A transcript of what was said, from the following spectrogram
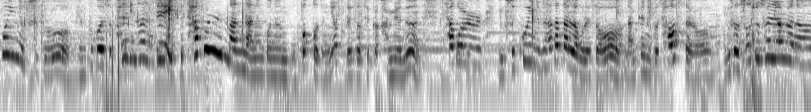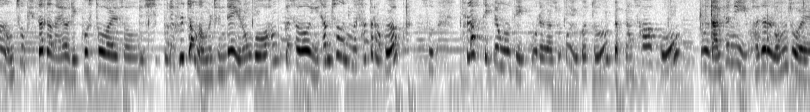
코인 육수도 밴쿠버에서 팔긴 하는데 이렇게 사골맛 나는 거는 못 봤거든요. 그래서 제가 가면은 사골 육수 코인 좀 사다 달라고 그래서 남편이 그거 사왔어요. 여기서 소주 사려면은 엄청 비싸잖아요. 리코스토어에서 10불이 훌쩍 넘을 텐데 이런 거 한국에서 2, 3천 원이면 사더라고요. 그래서 플라스틱 병으로 돼 있고 그래가지고 이것도 몇 병 사왔고 그리고 남편이 이 과자를 너무 좋아해요.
